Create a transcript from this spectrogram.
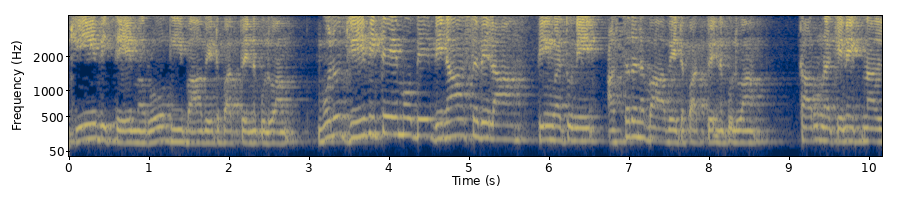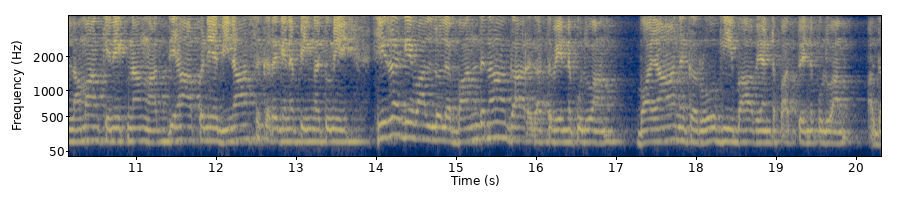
ජීවිතේම රෝගී භාවයට පත්වෙන්න පුළුවන්. මුළු ජීවිතේම ඔබේ විනාස වෙලා පිංහතුනි අසරණ භාවයට පත්වෙන්න පුළුවන්. තරුණ කෙනෙක් නල් ළමා කෙනෙක් නං අධ්‍යාපනය විනාස කරගෙන පිංහතුනි හිරගෙවල්ලොල බන්ධනා ගාරගත වෙන්න පුළුවන්. භයානක රෝගී භාවයන්ට පත්වෙන්න පුළුවන්. අද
